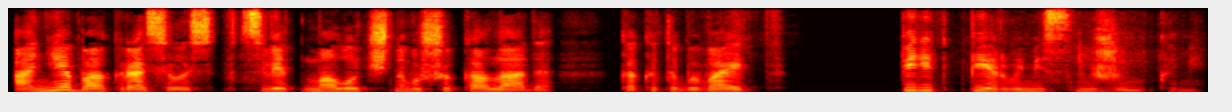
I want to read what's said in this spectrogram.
а небо окрасилось в цвет молочного шоколада, как это бывает перед первыми снежинками.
